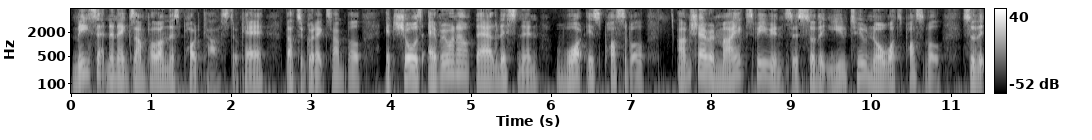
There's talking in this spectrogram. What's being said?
me setting an example on this podcast, okay? That's a good example. It shows everyone out there listening what is possible. I'm sharing my experiences so that you too know what's possible, so that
